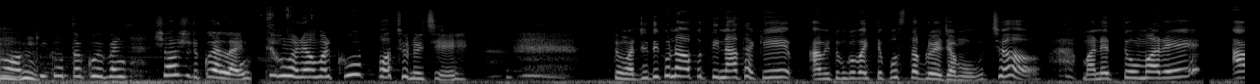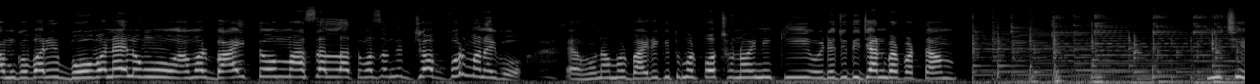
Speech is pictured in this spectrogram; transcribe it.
হ, কি কথা কইবেন? সরাসরি কইলাইন তোমার আমার খুব পছন্দ হয়েছে। তোমার যদি কোনো আপত্তি না থাকে, আমি তোমাকে বাড়িতে প্রস্তাব লয়ে যাব, বুঝছ? মানে তোমারে আমগো বাড়ির বউ বানাইলো মু, আমার বাই তো মাসাল্লাহ তোমার সঙ্গে জব্বর মানাইবো। এখন আমার বাইরে কি তোমার পছন্দ হয়নি কি? ওইটা যদি জানবার পারতাম। কি হয়েছে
